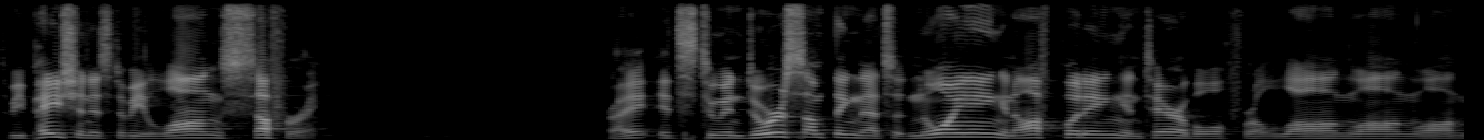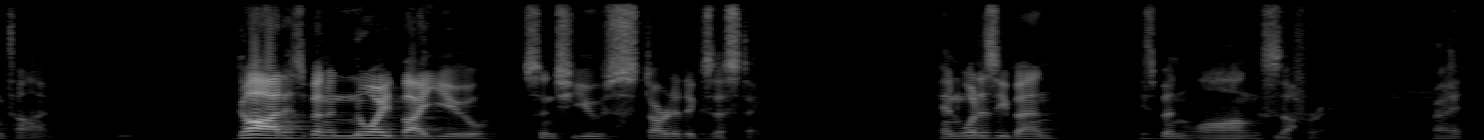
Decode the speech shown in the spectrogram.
To be patient is to be long suffering. Right? It's to endure something that's annoying and off putting and terrible for a long, long, long time. God has been annoyed by you since you started existing. And what has He been? He's been long suffering, right?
